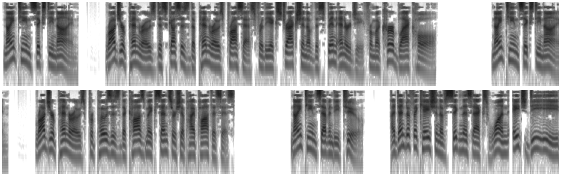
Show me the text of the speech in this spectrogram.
1969. Roger Penrose discusses the Penrose process for the extraction of the spin energy from a Kerr black hole. 1969. Roger Penrose proposes the cosmic censorship hypothesis, 1972. Identification of Cygnus X1, HDE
